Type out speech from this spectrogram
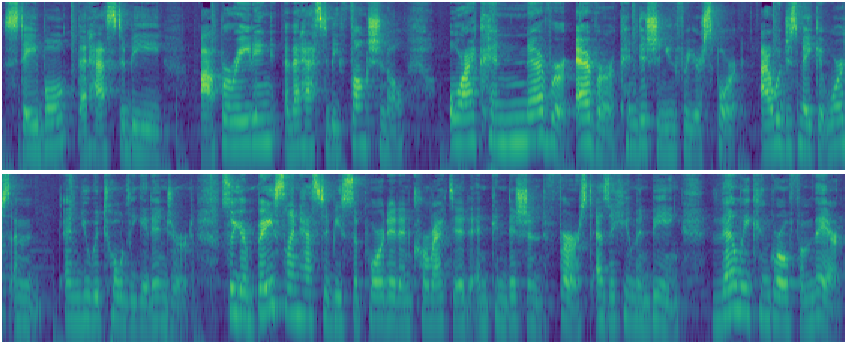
stable that has to be operating and that has to be functional or I can never ever condition you for your sport. I would just make it worse and and you would totally get injured. So your baseline has to be supported and corrected and conditioned first as a human being. Then we can grow from there.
